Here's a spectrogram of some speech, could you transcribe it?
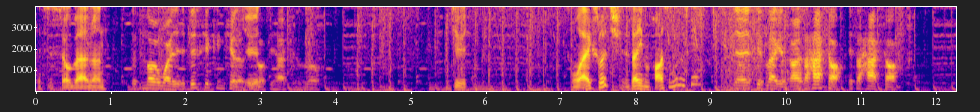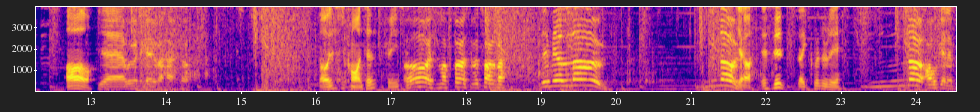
This is so bad, man. There's no way. If this kid can kill us, he's Dude. obviously hacking as well. Dude. Lag switch? Is that even possible in this game? Yeah, this kid's lagging. Oh, it's a hacker. It's a hacker. Oh, Yeah, we're gonna go with a hacker. oh, this is content for you. Too. Oh, this is my first ever time. Back. Leave me alone. No. Yeah, this did like literally No. I'll get him.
